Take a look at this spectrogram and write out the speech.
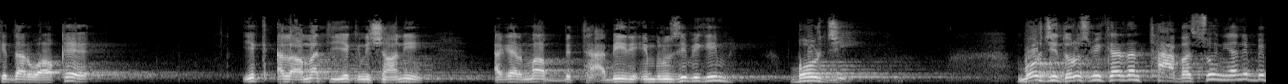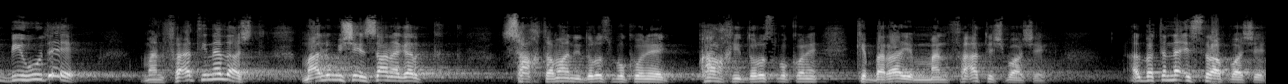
که در واقع یک علامت یک نشانی اگر ما به تعبیر امروزی بگیم برجی. برجی درست می‌کردن تعبسون یعنی به بیهوده. منفعتی نداشت. معلوم میشه انسان اگر ساختمانی درست بکنه کاخی درست بکنه که برای منفعتش باشه. البته نه اصراف باشه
